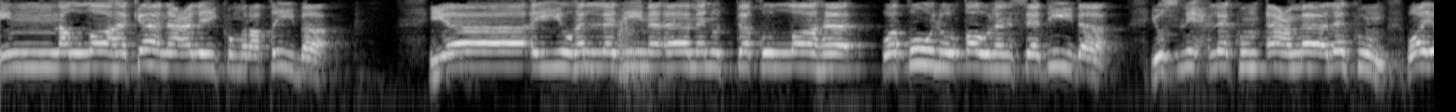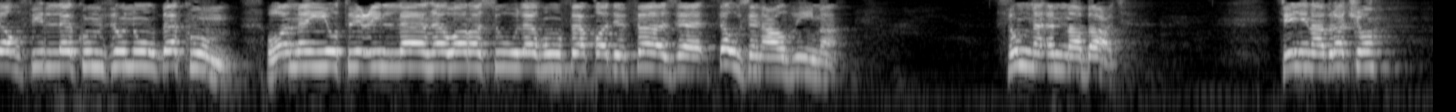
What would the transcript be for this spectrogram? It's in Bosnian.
إن الله كان عليكم رقيبا. يا أيها الذين آمنوا اتقوا الله وقولوا قولا سديدا. يصلح لكم أعمالكم ويغفر لكم ذنوبكم. ومن يطع الله ورسوله فقد فاز فوزا عظيما. ثم أما بعد. Braćo,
